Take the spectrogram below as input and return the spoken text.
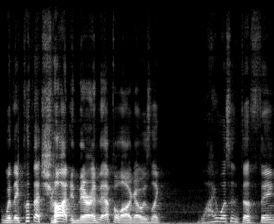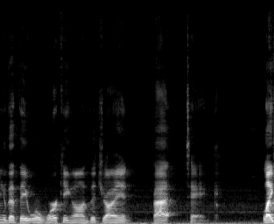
when they put that shot in there in the epilogue i was like why wasn't the thing that they were working on the giant bat tank like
